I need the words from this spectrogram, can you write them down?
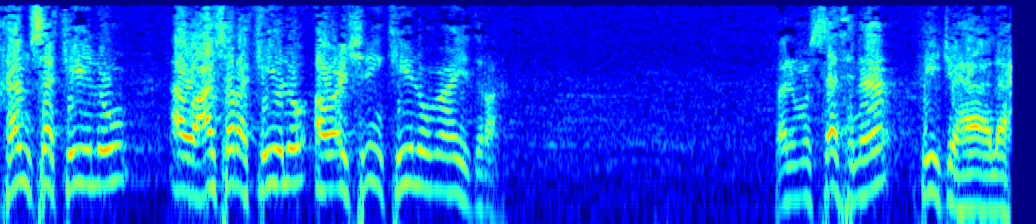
خمسة كيلو أو عشرة كيلو أو عشرين كيلو ما يدرى. فالمستثنى في جهالة.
